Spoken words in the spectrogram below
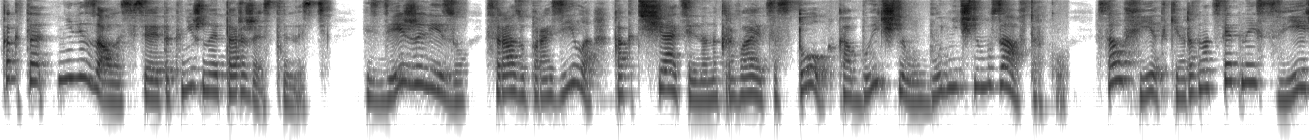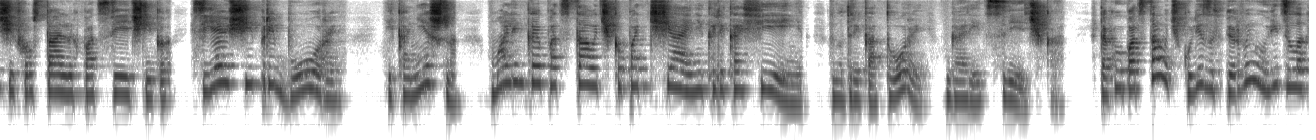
как-то не вязалась вся эта книжная торжественность. Здесь же Лизу сразу поразило, как тщательно накрывается стол к обычному будничному завтраку. Салфетки, разноцветные свечи в хрустальных подсвечниках, сияющие приборы. И, конечно, маленькая подставочка под чайник или кофейник, внутри которой горит свечка. Такую подставочку Лиза впервые увидела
